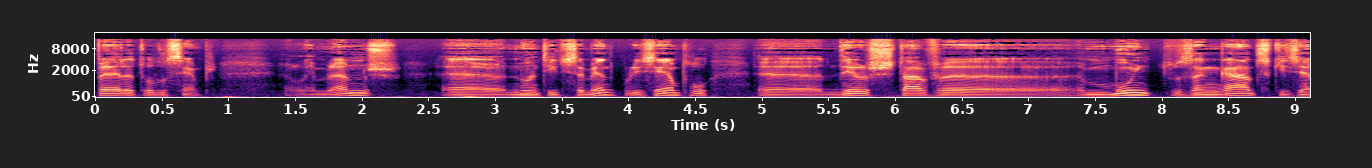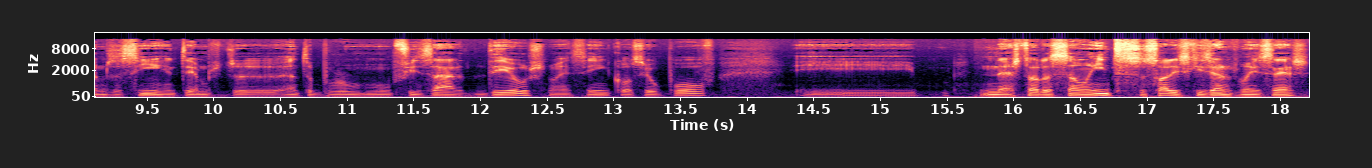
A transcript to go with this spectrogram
para todo sempre. Lembramos Uh, no Antigo Testamento, por exemplo, uh, Deus estava muito zangado, se quisermos assim, em termos de antropomorfizar Deus, não é assim, com o seu povo, e nesta oração intercessória, se quisermos, de Moisés,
